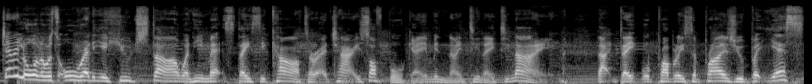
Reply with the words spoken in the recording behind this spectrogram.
Jerry Lawler was already a huge star when he met Stacy Carter at a charity softball game in 1989. That date will probably surprise you, but yes,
